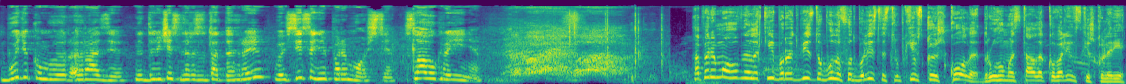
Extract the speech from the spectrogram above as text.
в будь-якому разі, не дивлячись на результати гри, ви всі сьогодні переможці. Слава Україні! А перемогу в нелегкій боротьбі здобули футболісти з Трубківської школи. Другими стали ковалівські школярі.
